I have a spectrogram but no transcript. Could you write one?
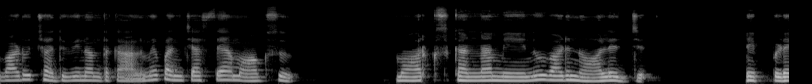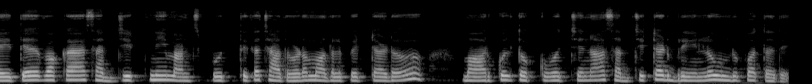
వాడు చదివినంత కాలమే పనిచేస్తాయి ఆ మార్క్స్. మార్క్స్ కన్నా మెయిన్ వాడి నాలెడ్జ్. ఎప్పుడైతే ఒక సబ్జెక్ట్‌ని మనస్ఫూర్తిగా చదవడం మొదలుపెట్టాడో, మార్కులు తక్కువొచ్చినా ఆ సబ్జెక్ట్ ఆడి బ్రెయిన్‌లో ఉండిపోతుంది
